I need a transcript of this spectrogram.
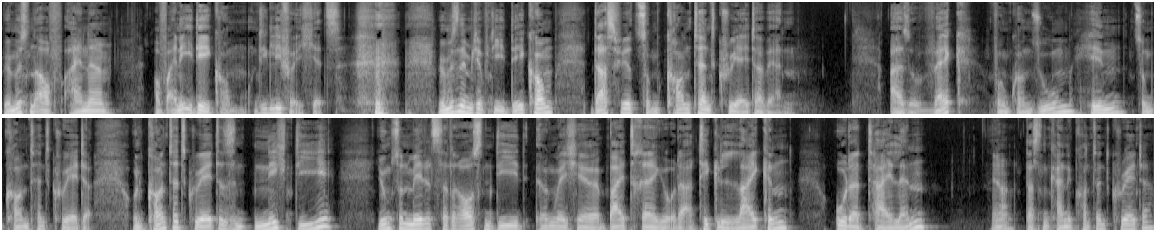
wir müssen auf eine auf eine Idee kommen. Und die liefere ich jetzt. wir müssen nämlich auf die Idee kommen, dass wir zum Content Creator werden. Also weg vom Konsum hin zum Content Creator. Und Content Creator sind nicht die Jungs und Mädels da draußen, die irgendwelche Beiträge oder Artikel liken oder teilen. Ja, das sind keine Content Creator,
